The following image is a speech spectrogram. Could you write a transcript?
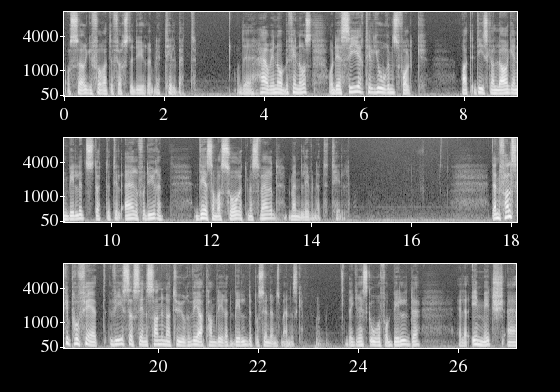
å sørge for at det første dyret blir tilbedt. Og Det er her vi nå befinner oss, og det sier til jordens folk at de skal lage en billedstøtte til ære for dyret, det som var såret med sverd, men livnet til. Den falske profet viser sin sanne natur ved at han blir et bilde på syndens menneske. Det greske ordet for bilde eller image er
